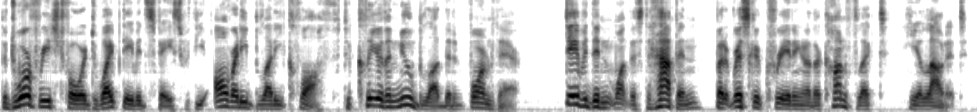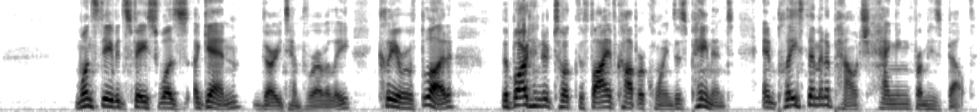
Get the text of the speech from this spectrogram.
The dwarf reached forward to wipe David's face with the already bloody cloth to clear the new blood that had formed there. David didn't want this to happen, but at risk of creating another conflict, he allowed it. Once David's face was, again, very temporarily, clear of blood, the bartender took the five copper coins as payment and placed them in a pouch hanging from his belt.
